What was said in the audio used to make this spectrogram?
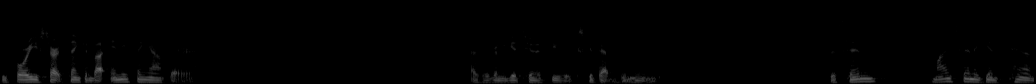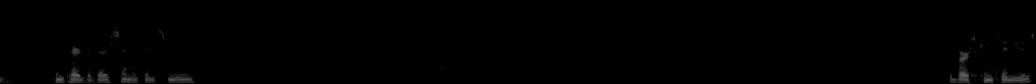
before you start thinking about anything out there, as we're going to get to in a few weeks, get that beam. The sin, my sin against him, compared to their sin against me, the verse continues.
